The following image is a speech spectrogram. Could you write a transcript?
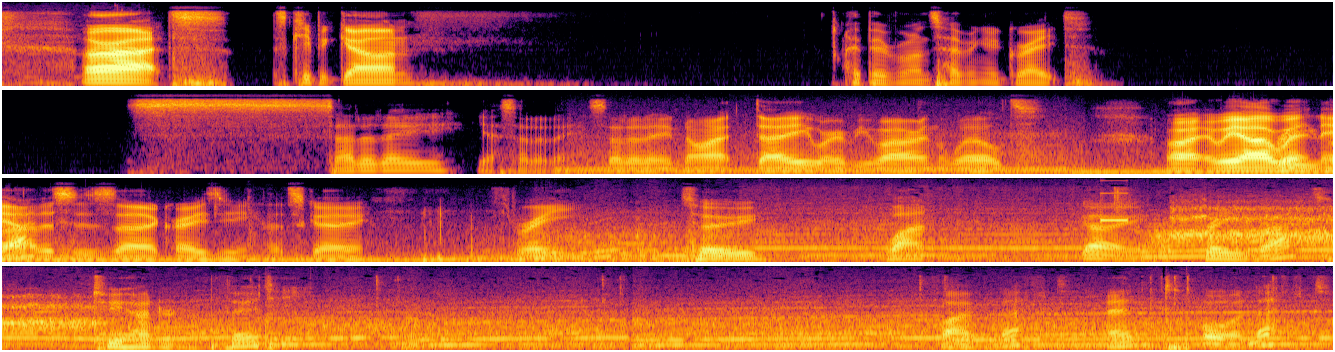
All right, let's keep it going. Hope everyone's having a great Saturday. Yeah, Saturday. Saturday night, day, wherever you are in the world. All right, we are Three wet now. right. This is uh, crazy. Let's go. Three, two, one, go. Three right, 230. Five left, and four left.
